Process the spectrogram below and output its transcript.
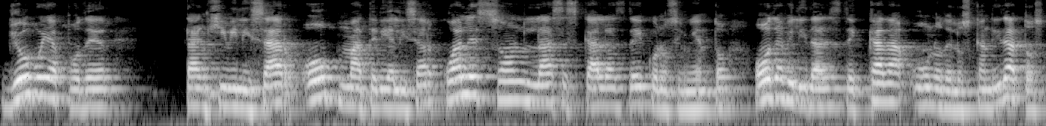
yo voy a poder tangibilizar o materializar cuáles son las escalas de conocimiento o de habilidades de cada uno de los candidatos.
